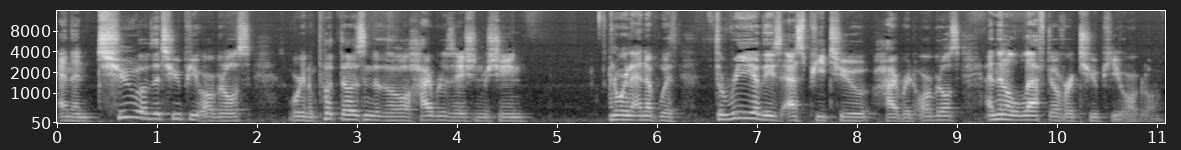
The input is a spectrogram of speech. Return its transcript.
and then two of the 2p orbitals, we're going to put those into the little hybridization machine, and we're going to end up with three of these sp2 hybrid orbitals, and then a leftover 2p orbital.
